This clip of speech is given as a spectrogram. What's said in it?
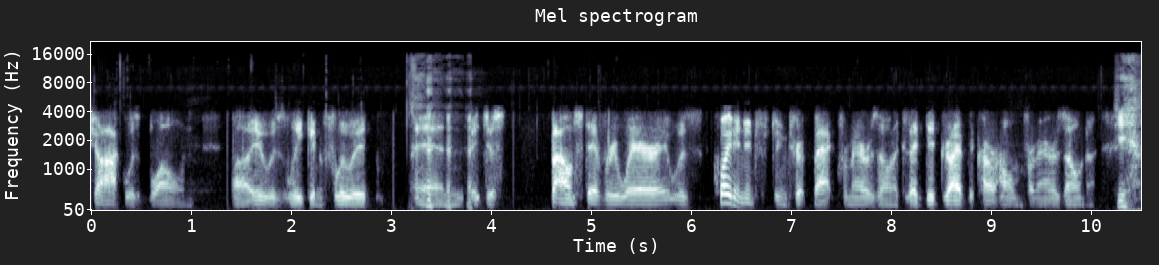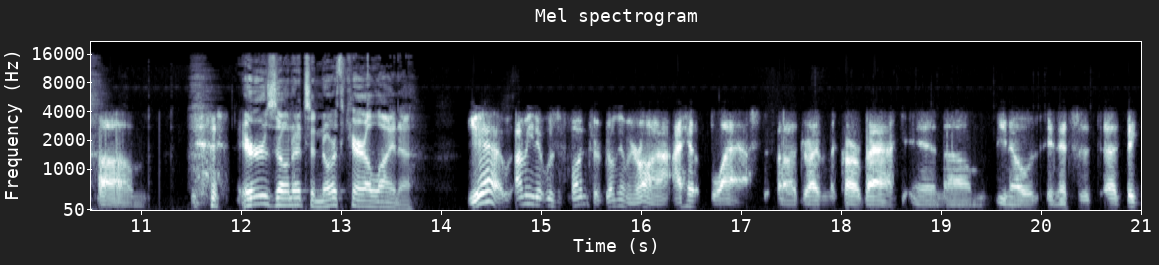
shock was blown. Uh, it was leaking fluid and it just bounced everywhere. It was quite an interesting trip back from Arizona because I did drive the car home from Arizona. Yeah. Um, Arizona to North Carolina. Yeah, I mean, it was a fun trip. Don't get me wrong. I, I had a blast uh, driving the car back, and um, you know, and it's a, a big,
